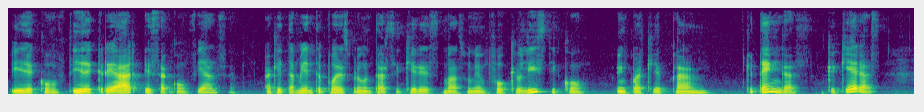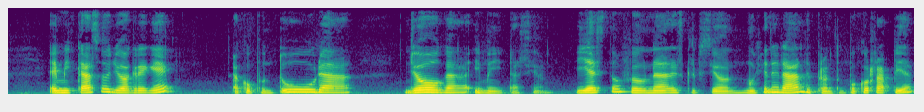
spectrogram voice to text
y de, crear esa confianza. Aquí también te puedes preguntar si quieres más un enfoque holístico en cualquier plan que tengas, que quieras. En mi caso yo agregué acupuntura, yoga y meditación. Y esto fue una descripción muy general, de pronto un poco rápida,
